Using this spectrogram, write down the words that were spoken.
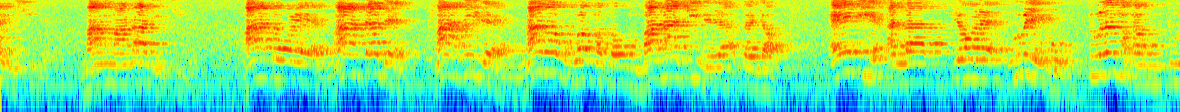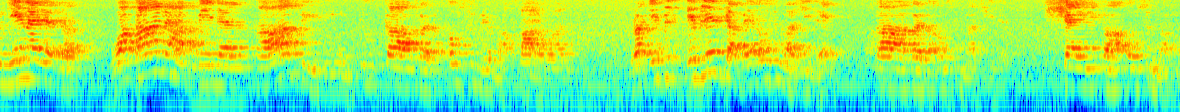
တွေရှိတယ်မာမာနတွေရှိတယ် ငါတော်တယ်ငါတတ်တယ်ငါသိတယ်ငါတော့ဘာမတော်မာနရှိနေတဲ့အအတွက်ကြောင့်အဲ့ဒီအလာပြောတဲ့ဥပဒေကိုသူလည်းမခံဘူးသူညင်းလိုက်တဲ့အတွက်ဝကာနာမင်နယ်ကာဖီရင်သူကာဖာအုပ်စုတွေမှာပါသွားတယ်။အဲ့တော့ Iblis ကဘယ်အုပ်စုမှာရှိတယ်။ကာဖာအုပ်စုမှာရှိတယ်။ရှိုင်တာအုပ်စုမှာမ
